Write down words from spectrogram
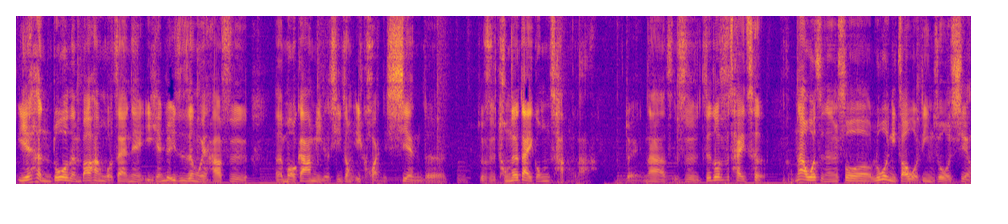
也很多人，包含我在内，以前就一直认为它是呃某伽米的其中一款线的，就是同个代工厂啦。对，那只是这都是猜测。那我只能说，如果你找我定做线，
